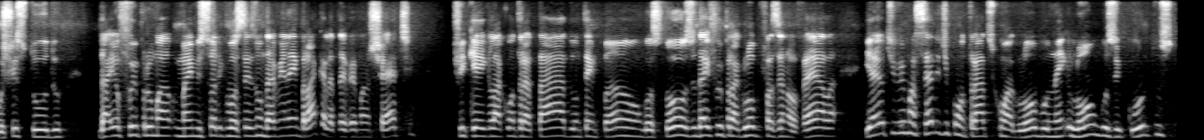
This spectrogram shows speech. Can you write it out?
o X-Tudo, Daí eu fui para uma, uma emissora que vocês não devem lembrar, que era a TV Manchete. Fiquei lá contratado um tempão, gostoso. Daí fui para a Globo fazer novela. E aí eu tive uma série de contratos com a Globo, longos e curtos.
